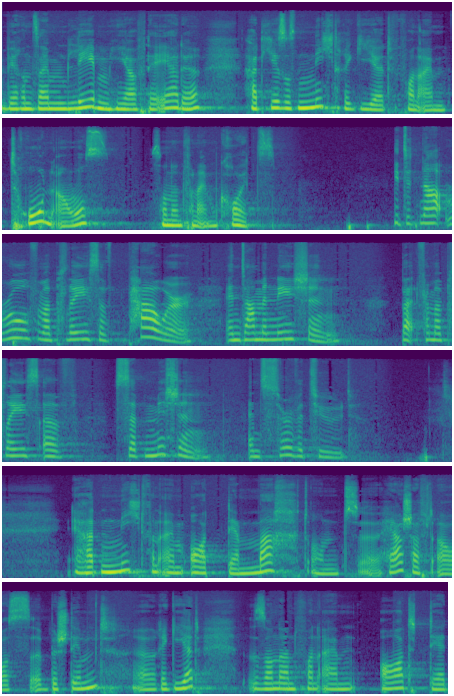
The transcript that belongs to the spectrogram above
Während seinem Leben hier auf der Erde hat Jesus nicht regiert von einem Thron aus, sondern von einem Kreuz. He did not rule from a place of power and domination, but from a place of submission and servitude. Er hat nicht von einem Ort der Macht und äh, Herrschaft aus äh, bestimmt, äh, regiert, sondern von einem Ort der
